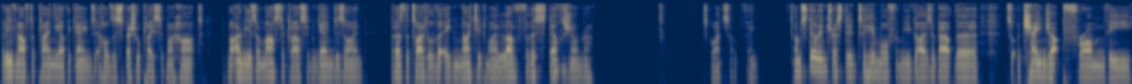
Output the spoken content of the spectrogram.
but even after playing the other games, it holds a special place in my heart not only as a masterclass in game design, but as the title that ignited my love for the stealth genre. It's quite something. I'm still interested to hear more from you guys about the sort of change up from the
